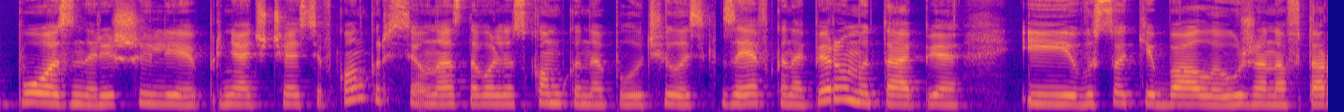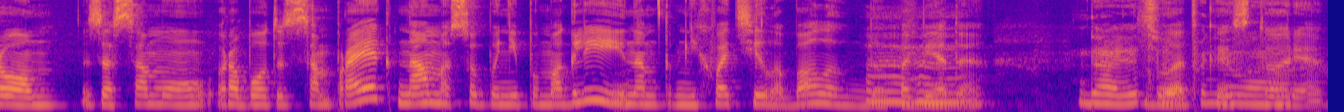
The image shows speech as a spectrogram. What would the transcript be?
поздно решили принять участие в конкурсе, у нас довольно скомканная получилась заявка на первом этапе, и высокие баллы уже на втором за саму работу, за сам проект нам особо не помогли, и нам там не хватило баллов до победы. Да, я тебя Была такая поняла. история.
